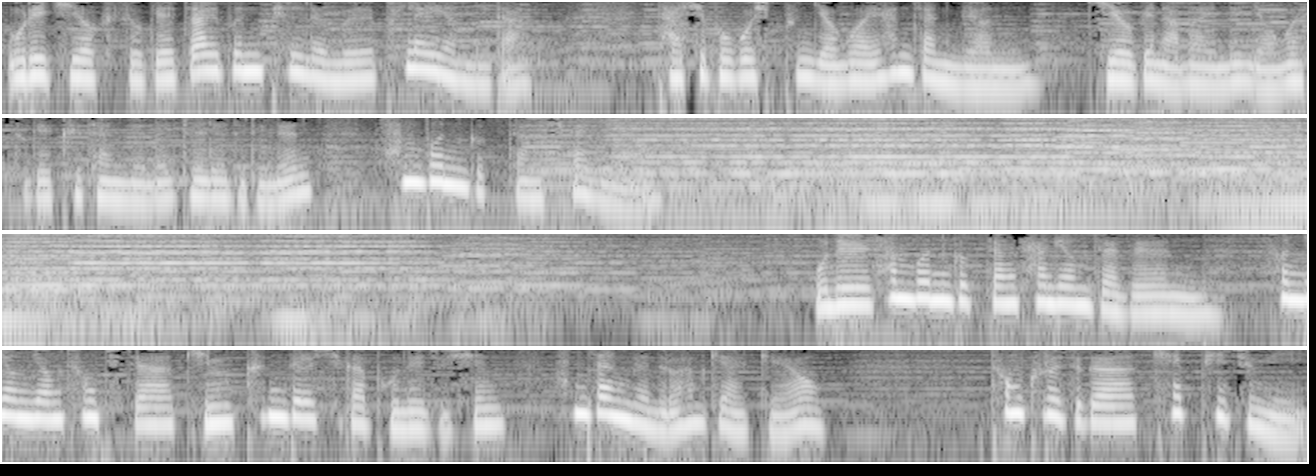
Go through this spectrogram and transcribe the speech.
우리 기억 속의 짧은 필름을 플레이합니다. 다시 보고 싶은 영화의 한 장면, 기억에 남아있는 영화 속의 그 장면을 들려드리는 3분 극장 시간이에요. 오늘 3분 극장 상영작은 손영영 청취자 김큰별 씨가 보내주신 한 장면으로 함께 할게요. 톰 크루즈가 캐피 중위,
